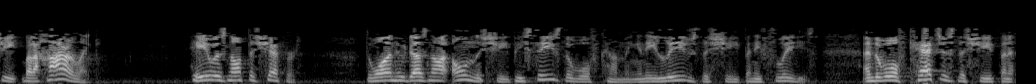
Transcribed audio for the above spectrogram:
sheep. But a hireling, he was not the shepherd, the one who does not own the sheep. He sees the wolf coming and he leaves the sheep and he flees. And the wolf catches the sheep and it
